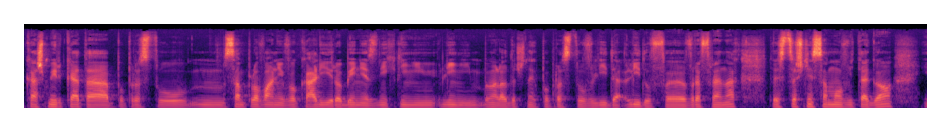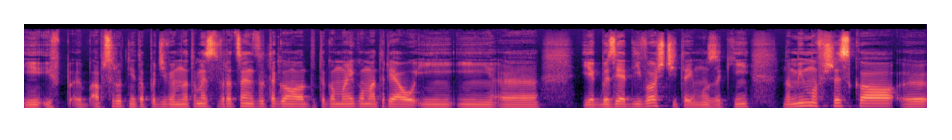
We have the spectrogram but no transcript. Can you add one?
Kashmir Keta po prostu mm, samplowanie wokali, robienie z nich linii, linii melodycznych po prostu w lida, lidów e, w refrenach, to jest coś niesamowitego i, i absolutnie to podziwiam. Natomiast wracając do tego, do tego mojego materiału i, i, i e, jakby zjadliwości tej muzyki, no mimo wszystko, y,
